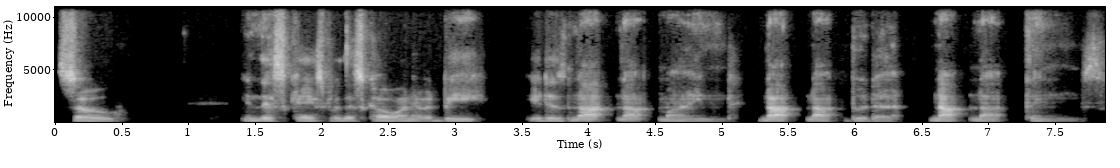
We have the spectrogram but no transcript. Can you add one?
so, in this case, for this koan, it would be it is not not mind, not not Buddha, not not things.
